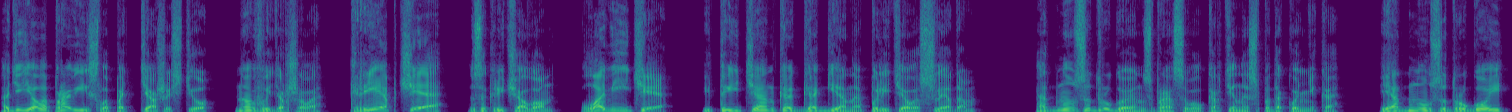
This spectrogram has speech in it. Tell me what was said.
Одеяло провисло под тяжестью, но выдержало. «Крепче!» — закричал он. «Ловите!» И таитянка Гогена полетела следом. Одну за другой он сбрасывал картины с подоконника. И одну за другой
